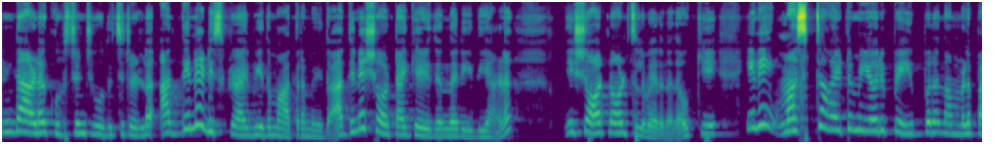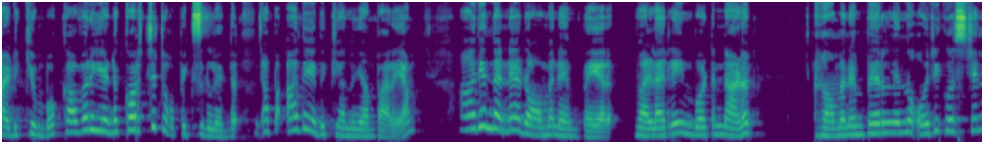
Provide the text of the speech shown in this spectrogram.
എന്താണ് ക്വസ്റ്റ്യൻ ചോദിച്ചിട്ടുള്ളത്? അതിനെ ഡിസ്ക്രൈബ് ചെയ്ത് മാത്രം എഴുതുക. അതിനെ ഷോർട്ടാക്കി എഴുതുന്ന രീതിയാണ്. ഈ ഷോർട്ട് നോട്ട്സിൽ വരുന്നത്. ഓക്കെ ഇനി മസ്റ്റായിട്ടും ഈ ഒരു പേപ്പർ നമ്മൾ പഠിക്കുമ്പോൾ കവർ ചെയ്യേണ്ട കുറച്ച് ടോപ്പിക്സുകളുണ്ട് അപ്പോൾ അത് ഏതൊക്കെയാണെന്ന് ഞാൻ പറയാം. ആദ്യം തന്നെ റോമൻ എംപയർ വളരെ ഇമ്പോർട്ടന്റ് ആണ്. റോമൻ എംപയറിൽ നിന്ന് ഒരു ക്വസ്റ്റ്യൻ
